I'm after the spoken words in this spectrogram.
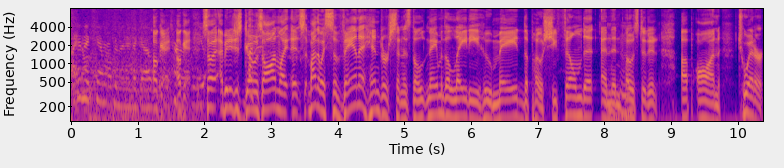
I had my camera up a minute ago. Okay, okay. So I mean, it just goes on like. It's, by the way, Savannah Henderson is the name of the lady who made the post. She filmed it and then mm-hmm. posted it up on Twitter.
